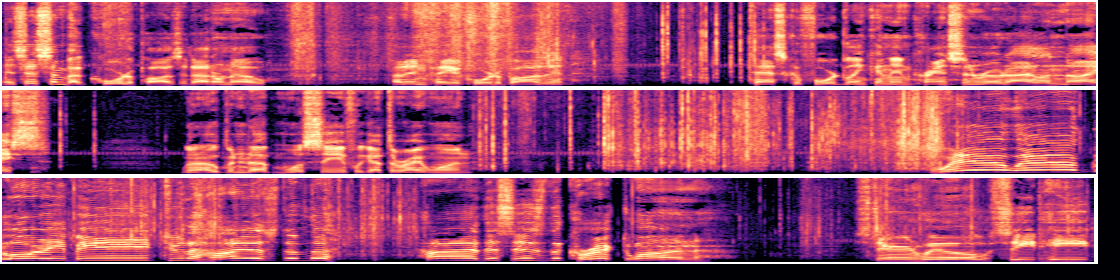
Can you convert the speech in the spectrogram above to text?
It says something about core deposit. I don't know. I didn't pay a core deposit. Tasca Ford Lincoln in Cranston, Rhode Island. Nice. I'm going to open it up and we'll see if we got the right one. Well, well, glory be to the highest of the high. This is the correct one. Steering wheel, seat heat,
